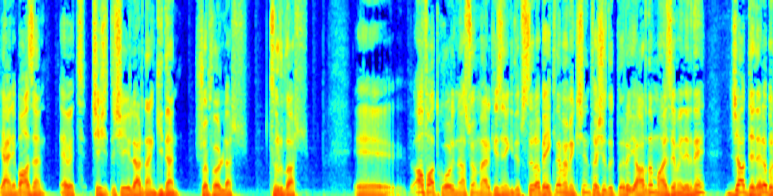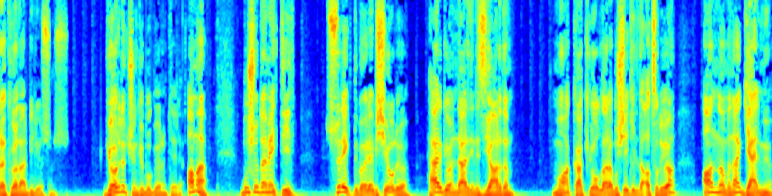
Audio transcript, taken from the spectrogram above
Yani bazen evet çeşitli şehirlerden giden şoförler, tırlar, e, AFAD koordinasyon merkezine gidip sıra beklememek için taşıdıkları yardım malzemelerini caddelere bırakıyorlar biliyorsunuz. Gördük çünkü bu görüntüleri ama bu şu demek değil sürekli böyle bir şey oluyor. Her gönderdiğiniz yardım muhakkak yollara bu şekilde atılıyor anlamına gelmiyor.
